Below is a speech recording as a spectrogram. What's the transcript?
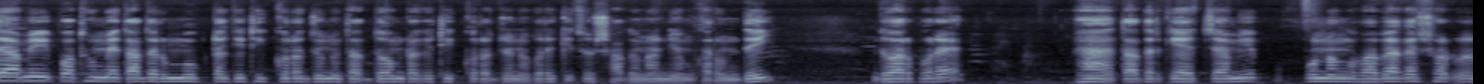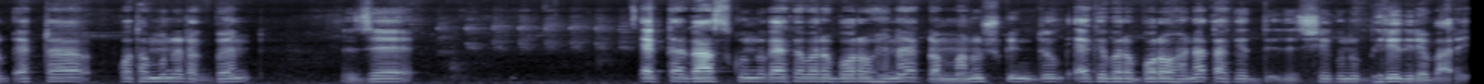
তাই আমি প্রথমে তাদের মুখটাকে ঠিক করার জন্য, তার দমটাকে ঠিক করার জন্য করে কিছু সাধনার নিয়ম কারণ দেই। দেওয়ার পরে হ্যাঁ তাদেরকে হচ্ছে আমি পূর্ণাঙ্গভাবে আগে একটা কথা মনে রাখবেন যে, একটা গাছ কিন্তু একেবারে বড় হয় না, একটা মানুষ কিন্তু একেবারে বড় হয় না, তাকে সে কিন্তু ধীরে ধীরে বাড়ে।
